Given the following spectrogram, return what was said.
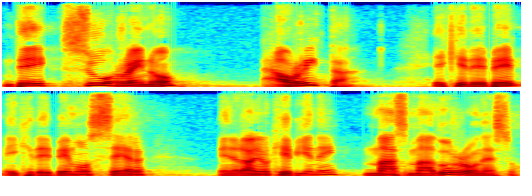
de su reino ahorita y que, debe, y que debemos ser en el año que viene más maduro en eso.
